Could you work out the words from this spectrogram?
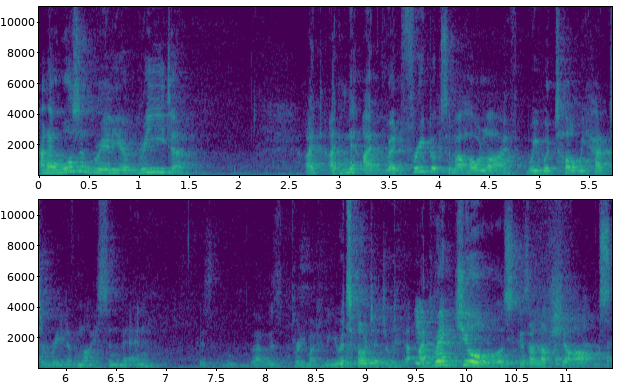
and I wasn't really a reader. I'd, I'd, ne- I'd, read three books in my whole life. We were told we had to read of mice and men, because that was pretty much what you were told you had to read that. I'd read Jaws, because I love sharks,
